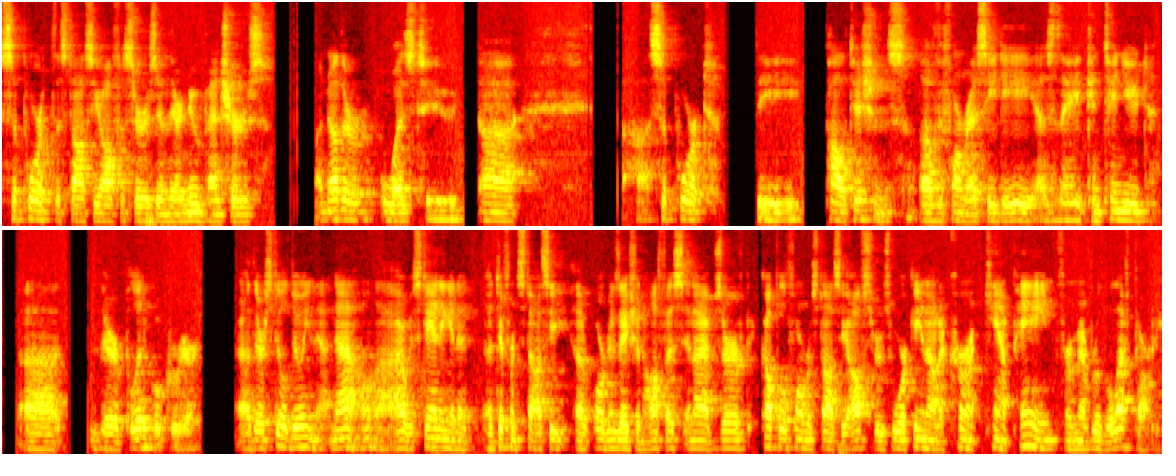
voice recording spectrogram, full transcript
support the Stasi officers in their new ventures. Another was to support the politicians of the former SED as they continued uh, their political career. Uh, they're still doing that now. Uh, I was standing in a, a different Stasi uh, organization office, and I observed a couple of former Stasi officers working on a current campaign for a member of the Left Party.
